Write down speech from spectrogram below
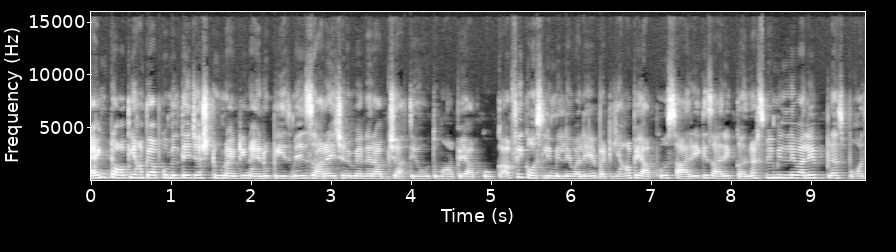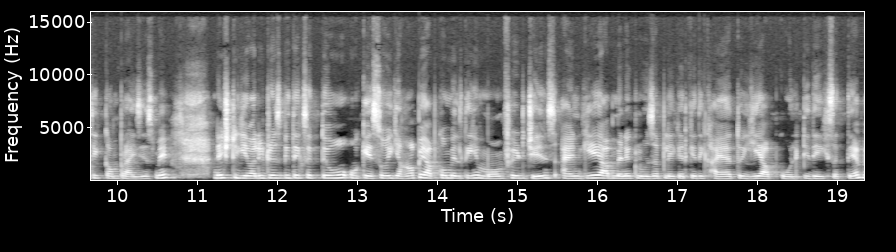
टैंक टॉप यहाँ पे आपको मिलते हैं just two ninety nine rupees में। ज़ारा एच में अगर आप जाते हो तो वहाँ पे आपको काफ़ी कॉस्टली मिलने वाले हैं बट यहाँ पे आपको सारे के सारे कलर्स भी मिलने वाले प्लस बहुत ही कम प्राइजेस में। नेक्स्ट ये वाली ड्रेस भी देख सकते हो। ओके सो यहाँ पे आपको मिलती है मॉम फिट जीन्स एंड ये आप मैंने क्लोजअप लेकर के दिखाया है तो ये आप क्वालिटी देख सकते हैं।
